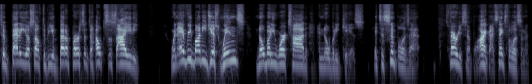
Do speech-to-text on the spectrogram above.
to better yourself, to be a better person, to help society. When everybody just wins, Nobody works hard and nobody cares. It's as simple as that. It's very simple. All right, guys. Thanks for listening.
